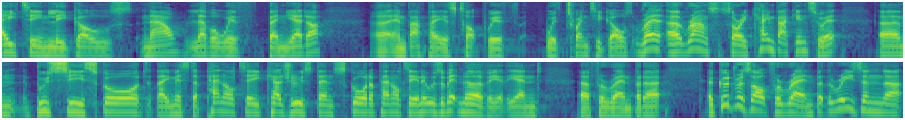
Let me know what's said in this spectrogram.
18 league goals now, level with Ben Yedder. Uh, Mbappe is top with, with 20 goals. Re- uh, sorry, came back into it. Um, Boussy scored. They missed a penalty. Cajuste then scored a penalty, and it was a bit nervy at the end uh, for Rennes. But uh, a good result for Rennes. But the reason uh,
